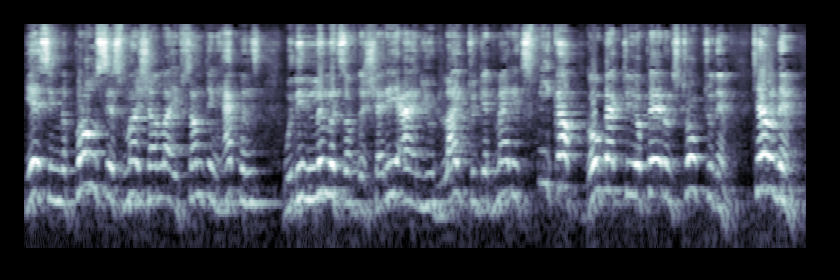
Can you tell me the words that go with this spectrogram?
Yes, in the process, mashallah, if something happens within limits of the sharia and you'd like to get married, speak up. Go back to your parents, talk to them. Tell them,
